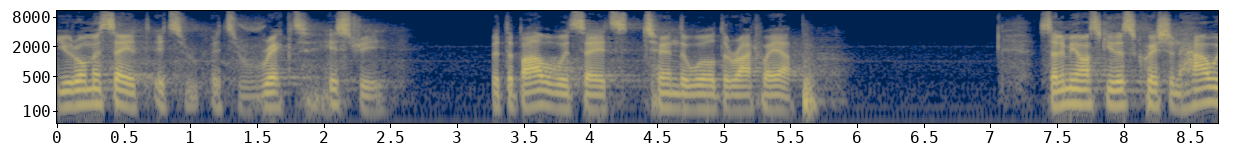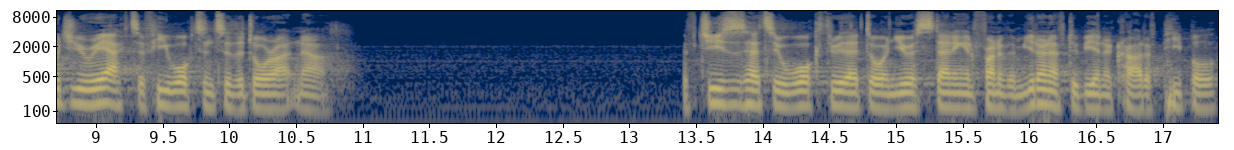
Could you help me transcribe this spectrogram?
You'd almost say it, it's, it's wrecked history, but the Bible would say it's turned the world the right way up. So let me ask you this question How would you react if he walked into the door right now? If Jesus had to walk through that door and you were standing in front of him, you don't have to be in a crowd of people,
